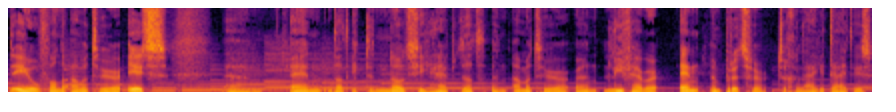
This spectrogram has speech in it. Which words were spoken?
de eeuw van de amateur is. Um, en dat ik de notie heb dat een amateur een liefhebber en een prutser tegelijkertijd is.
